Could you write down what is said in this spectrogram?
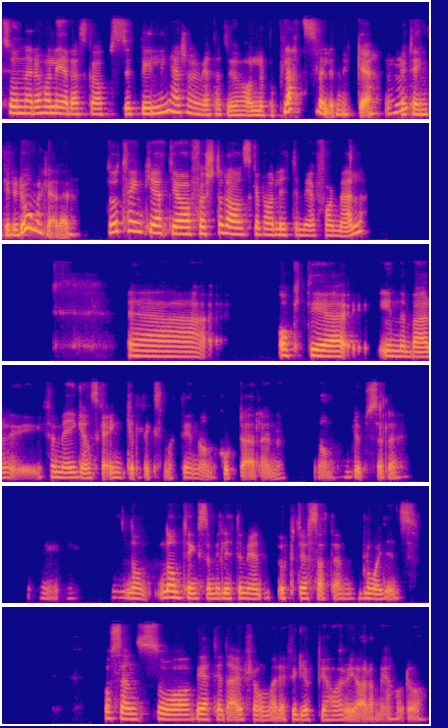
Så när du har ledarskapsutbildningar som vi vet att du håller på plats väldigt mycket, mm. hur tänker du då med kläder? Då tänker jag att jag första dagen ska vara lite mer formell. Eh, och det innebär för mig ganska enkelt liksom att det är någon skjorta eller någon blus eller någon, någonting som är lite mer uppdressat än blå jeans. Och sen så vet jag därifrån vad det är för grupp jag har att göra med och då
